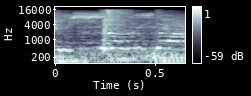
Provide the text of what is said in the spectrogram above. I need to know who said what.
Speaker 1: She says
